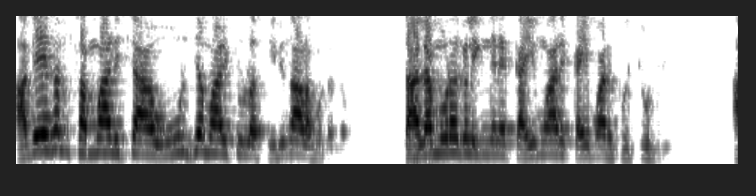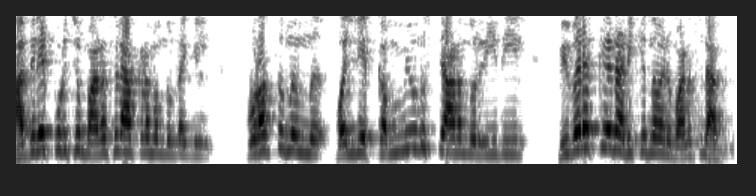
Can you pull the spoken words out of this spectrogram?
അദ്ദേഹം സമ്മാനിച്ച ആ ഊർജമായിട്ടുള്ള തിരുനാളമുണ്ടല്ലോ. തലമുറകൾ ഇങ്ങനെ കൈമാറി കൈമാറി പൊയ്ക്കൊണ്ടിരിക്കും. അതിനെക്കുറിച്ച് മനസ്സിലാക്കണമെന്നുണ്ടെങ്കിൽ പുറത്തുനിന്ന് വലിയ കമ്മ്യൂണിസ്റ്റ് ആണെന്ന രീതിയിൽ വിവരക്കേട് അടിക്കുന്നവന് മനസ്സിലാകില്ല.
